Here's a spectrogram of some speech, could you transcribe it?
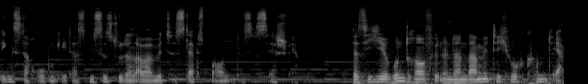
Dings nach oben geht. Das müsstest du dann aber mit Steps bauen. Das ist sehr schwer. Dass sie hier rund drauf wird und dann da mittig hochkommt. Ja.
